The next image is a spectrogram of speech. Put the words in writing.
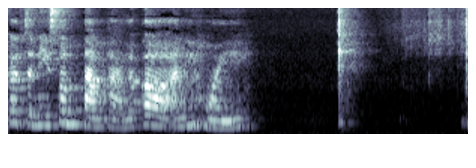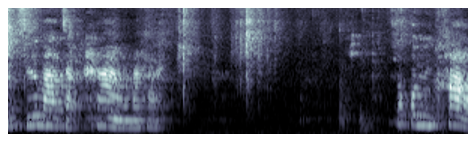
ก็จะมีส้มตำค่ะ แล้วก็อันนี้หอยเราซื้อมาจากห้างนะคะ แล้วก็มีข้าว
